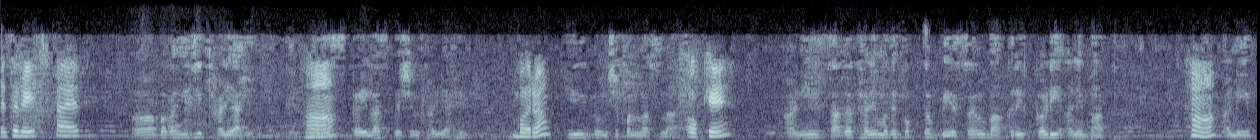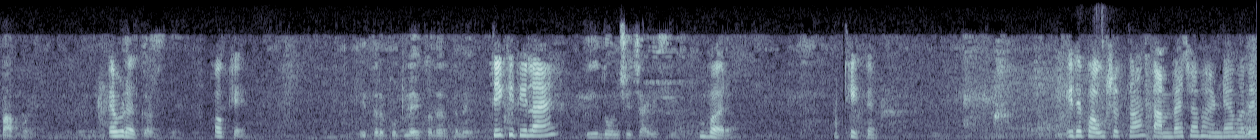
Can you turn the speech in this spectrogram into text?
याचे रेट्स काय आहेत? बघा ही जी थाळी आहे हा. कैलास स्पेशल थाळी आहे. बरं. ही दोनशे पन्नास ला आहे. ओके. आणि साध्या थाळीमध्ये फक्त बेसन भाकरी कढी आणि भात. हां. आणि पापड. एवढंच. ओके. इतर कुठलाही पदार्थ नाही. ती कितीला आहे? ती दोनशे चाळीसला बरं. ठीक आहे. इथे पाहू शकता तांब्याच्या भांड्यामध्ये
